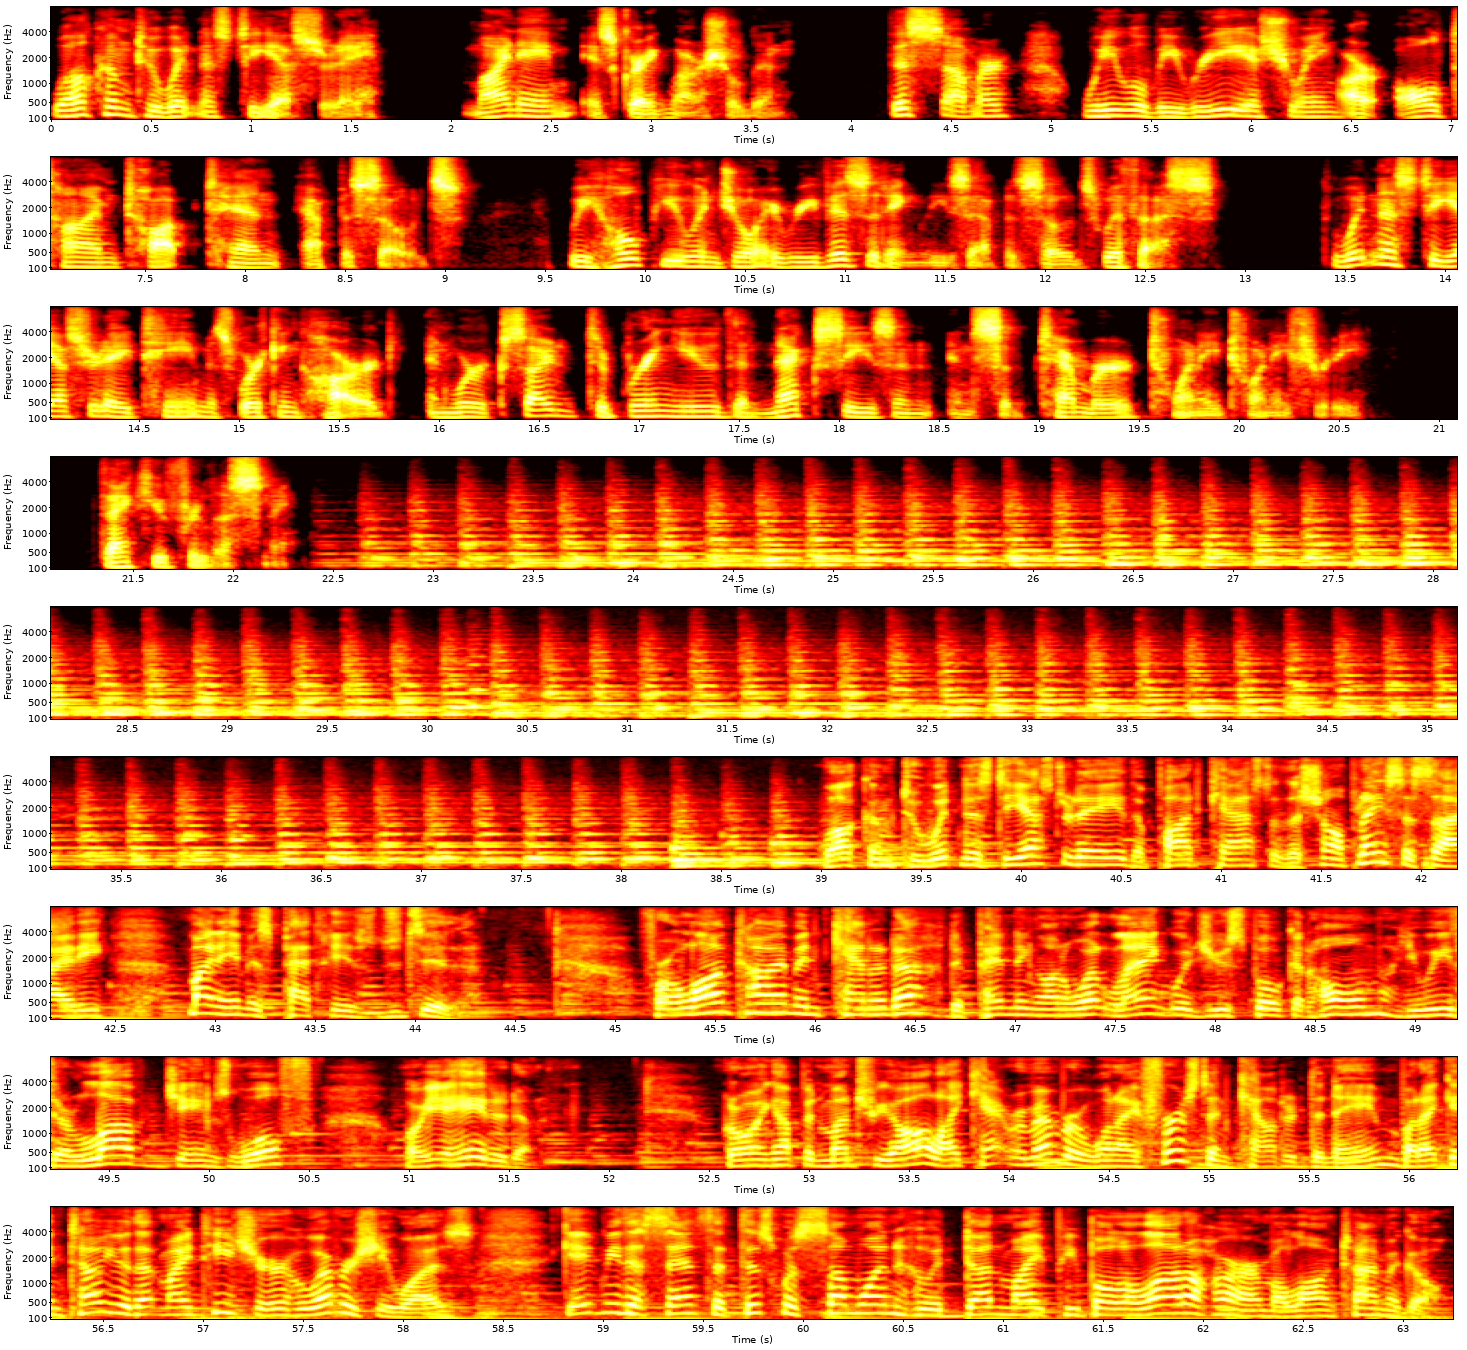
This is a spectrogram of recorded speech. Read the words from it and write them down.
Welcome to Witness to Yesterday. My name is Greg Marchildon. This summer, we will be reissuing our all time top 10 episodes. We hope you enjoy revisiting these episodes with us. The Witness to Yesterday team is working hard, and we're excited to bring you the next season in September 2023. Thank you for listening. Welcome to Witness to Yesterday, the podcast of the Champlain Society. My name is Patrice Dutil. For a long time in Canada, depending on what language you spoke at home, you either loved James Wolfe or you hated him. Growing up in Montreal, I can't remember when I first encountered the name, but I can tell you that my teacher, whoever she was, gave me the sense that this was someone who had done my people a lot of harm a long time ago.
